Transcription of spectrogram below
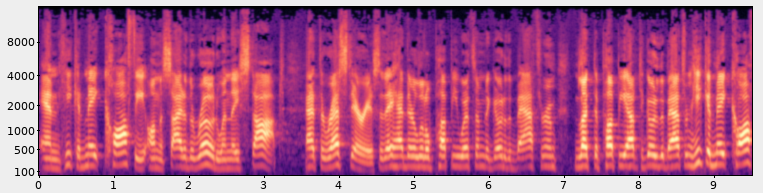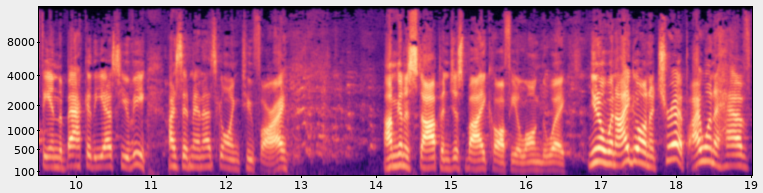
and he could make coffee on the side of the road when they stopped at the rest area. So they had their little puppy with them to go to the bathroom, let the puppy out to go to the bathroom. He could make coffee in the back of the SUV. I said, man, that's going too far. I, I'm going to stop and just buy coffee along the way. You know, when I go on a trip, I want to have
